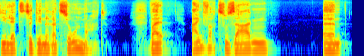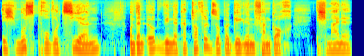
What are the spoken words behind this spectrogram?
die letzte Generation macht. Weil einfach zu sagen, ähm, ich muss provozieren und dann irgendwie in der Kartoffelsuppe gegen den Van Gogh, ich meine,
